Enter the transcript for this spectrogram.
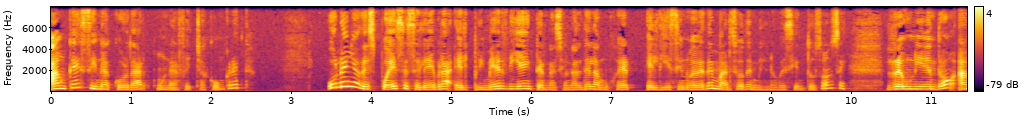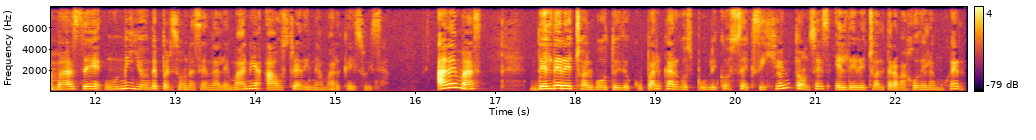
aunque sin acordar una fecha concreta. Un año después se celebra el primer Día Internacional de la Mujer el 19 de marzo de 1911, reuniendo a más de un millón de personas en Alemania, Austria, Dinamarca y Suiza. Además del derecho al voto y de ocupar cargos públicos, se exigió entonces el derecho al trabajo de la mujer,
